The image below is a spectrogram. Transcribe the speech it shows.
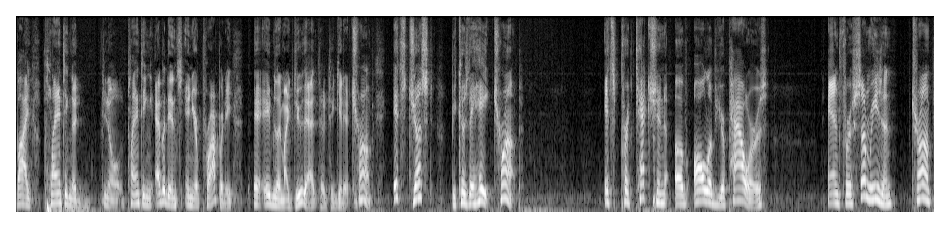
by planting a, you know, planting evidence in your property. Even they might do that to, to get at Trump, it's just because they hate Trump. It's protection of all of your powers. And for some reason, Trump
